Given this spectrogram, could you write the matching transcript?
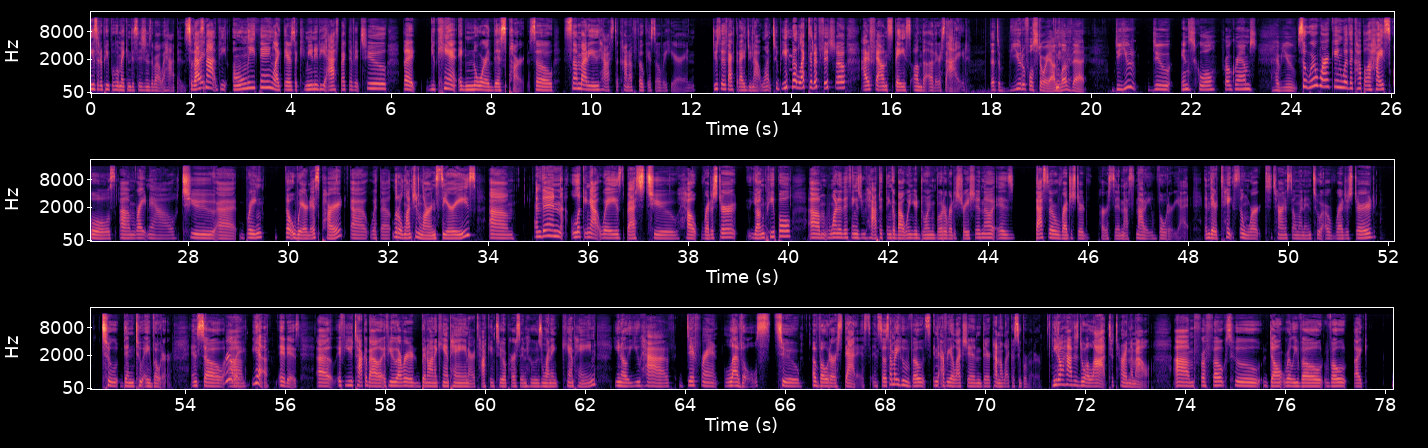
these are the people who are making decisions about what happens. So that's Right. not the only thing. Like there's a community aspect of it too, but you can't ignore this part. So somebody has to kind of focus over here. And due to the fact that I do not want to be an elected official, I've found space on the other side. That's a beautiful story. I love that. do you do in school programs? Have you So we're working with a couple of high schools um, right now to uh, bring the awareness part uh, with a little lunch and learn series. Um, and then looking at ways best to help register young people. Um, one of the things you have to think about when you're doing voter registration, though, is that's a registered person that's not a voter yet. And there takes some work to turn someone into a registered to then to a voter. And so Really? um, yeah, it is. Uh, if you talk about if you ever been on a campaign or talking to a person who's running campaign, you know, you have different levels to a voter status. And so somebody who votes in every election, they're kind of like a super voter. You don't have to do a lot to turn them out. Um, for folks who don't really vote, vote like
